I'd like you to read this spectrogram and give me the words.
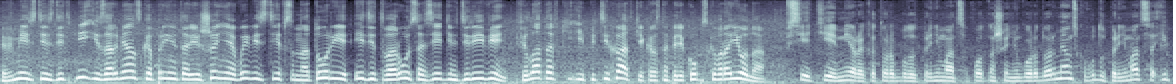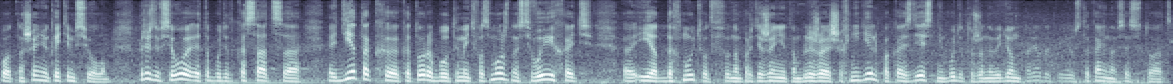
Вместе с детьми из Армянска принято решение вывести в санатории и детвору соседних деревень – Филатовки и Пятихатки Красноперекопского района. Все те меры, которые будут приниматься по отношению к городу Армянску, будут приниматься и по отношению к этим селам. Прежде всего, это будет касаться деток, которые будут иметь возможность выехать э, и отдохнуть вот на протяжении там, ближайших недель, пока здесь не будет уже наведен порядок и устаканена вся ситуация.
